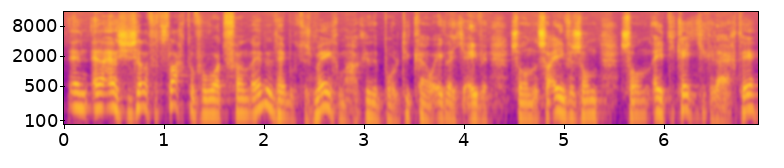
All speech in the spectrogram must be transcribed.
En, en, als je zelf het slachtoffer wordt van, hè, dat heb ik dus meegemaakt in de politiek, nou, dat je even zo'n zo even zo'n zo'n etiketje krijgt. Hè.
